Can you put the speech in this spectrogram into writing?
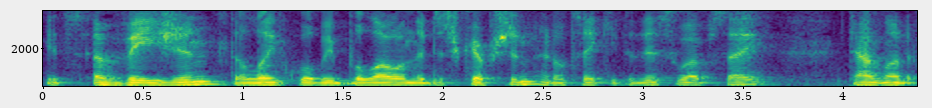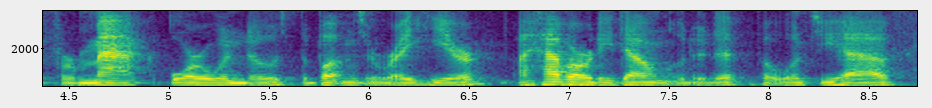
It's Evasion. The link will be below in the description. It'll take you to this website. Download it for Mac or Windows. The buttons are right here. I have already downloaded it, but once you have,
